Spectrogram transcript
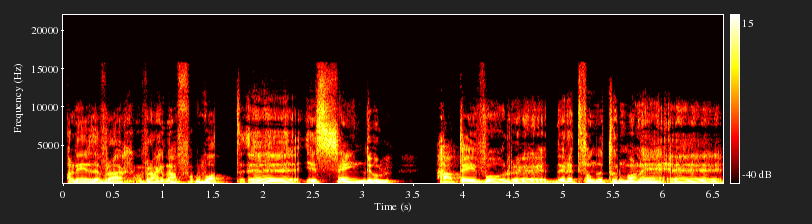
Alleen is de vraag, vraag ik me af, wat eh, is zijn doel? Gaat hij voor eh, de rit van de Tourmalet? eh Ik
